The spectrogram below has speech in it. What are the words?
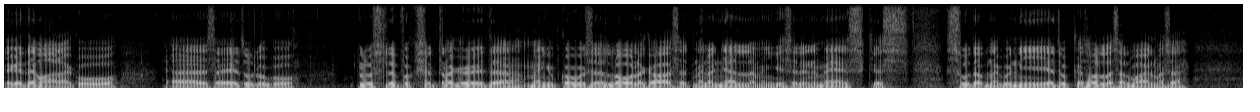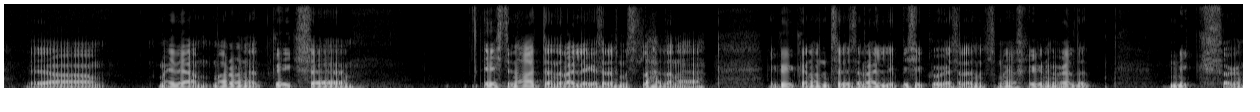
ja ka tema nagu äh, see edulugu pluss lõpuks see tragöödia mängib kogu sellele loole kaasa, et meil on jälle mingi selline mees, kes suudab nagu nii edukas olla seal maailmas ja ja ma ei tea, ma arvan, et kõik see, Eesti on alati olnud ralliga selles mõttes lähedane ja ja kõik on olnud sellise ralli pisikuga, selles mõttes ma ei oskagi nagu öelda, et miks, aga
